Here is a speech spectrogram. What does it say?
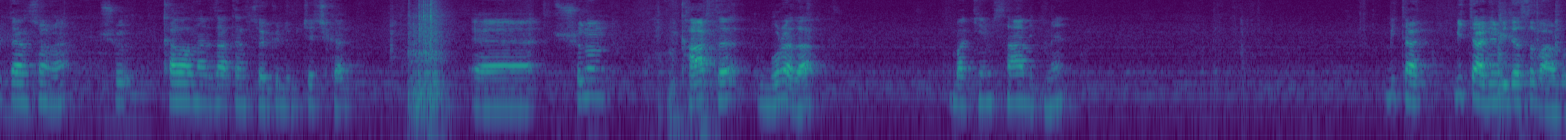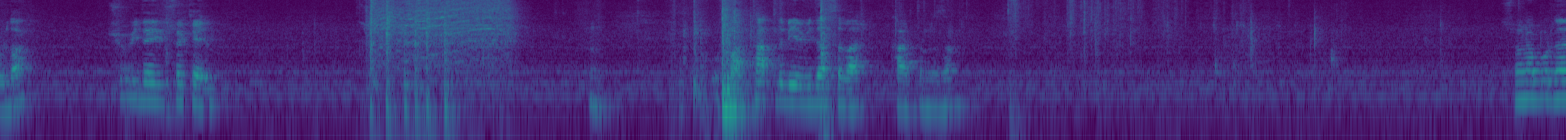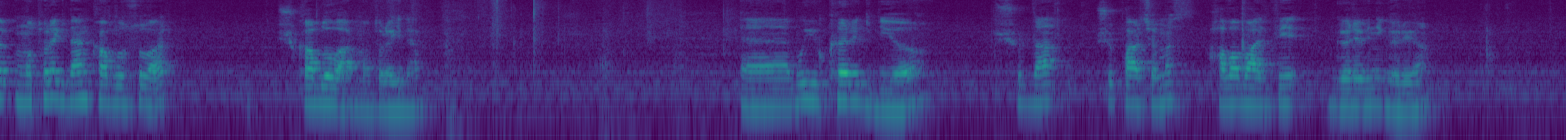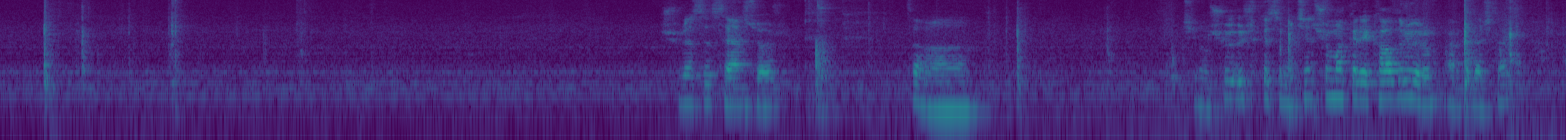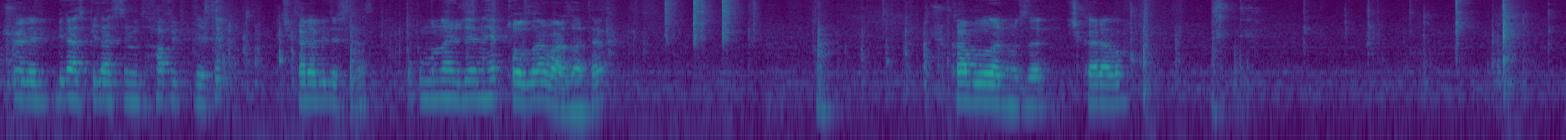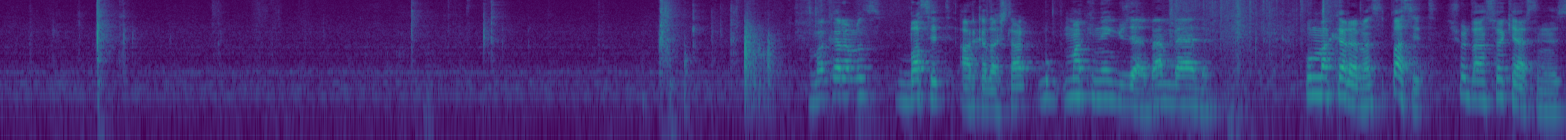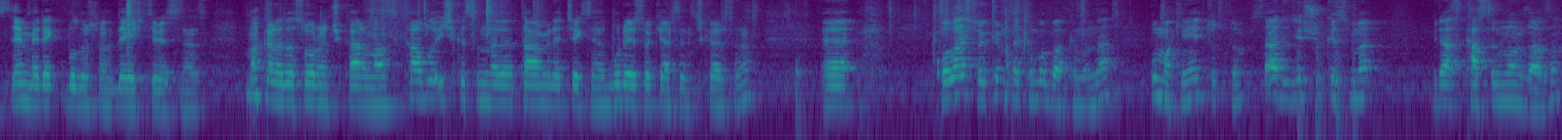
Süpürdükten sonra şu kalanları zaten söküldükçe çıkar. Ee, şunun kartı burada. Bakayım sabit mi? Bir tane bir tane vidası var burada. Şu vidayı sökelim. Ufak tatlı bir vidası var kartımızın. Sonra burada motora giden kablosu var. Şu kablo var motora giden. Ee, bu yukarı gidiyor. Şurada şu parçamız hava valfi görevini görüyor. Şurası sensör. Tamam. Şimdi şu üst kısım için şu makarayı kaldırıyorum arkadaşlar. Şöyle biraz plastiğimizi hafifletip çıkarabilirsiniz. Bakın bunların üzerinde hep tozlar var zaten. Şu kablolarımızı çıkaralım. Makaramız basit arkadaşlar. Bu makine güzel. Ben beğendim. Bu makaramız basit. Şuradan sökersiniz. Zemberek bulursunuz, değiştirirsiniz. Makarada sorun çıkarmaz. Kablo iç kısımları tamir edeceksiniz. Burayı sökerseniz çıkarırsınız. Ee, kolay söküm takımı bakımından bu makineyi tuttum. Sadece şu kısmı biraz kastırmanız lazım.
